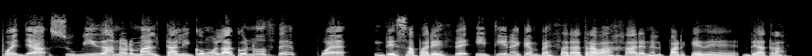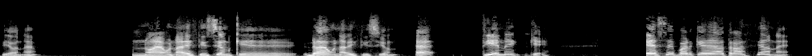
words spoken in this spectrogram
pues ya su vida normal, tal y como la conoce, pues desaparece y tiene que empezar a trabajar en el parque de atracciones. No es una decisión que. No es una decisión, tiene que. Ese parque de atracciones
